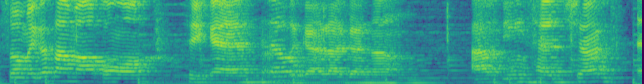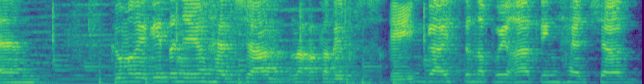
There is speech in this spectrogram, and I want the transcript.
So, may kasama ako si Ken, Hello. nag-aalaga ng ating hedgehog and kung makikita niyo yung hedgehog, nakakagay po siya sa cake. Guys, ito na po yung ating hedgehog.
